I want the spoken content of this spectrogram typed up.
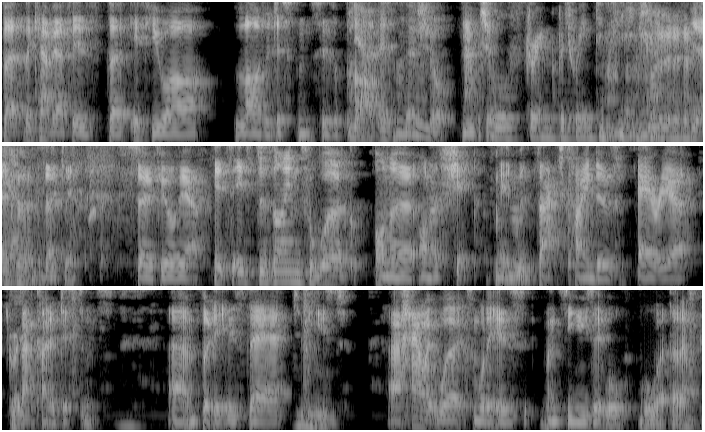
But the caveat is that if you are larger distances apart, yeah, it's a short. Actual string between two. yeah, exactly. So if you're yeah, it's it's designed to work on a on a ship Mm-hmm. with that kind of area, that kind of distance. Um, but it is there to be used. Uh, how it works and what it is once you use it, we'll we'll work that out.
